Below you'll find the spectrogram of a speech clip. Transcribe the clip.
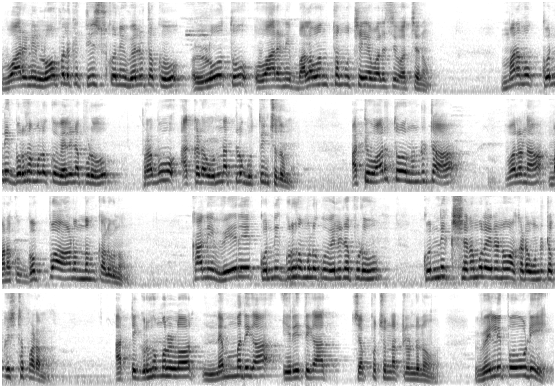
వారిని లోపలికి తీసుకొని వెలుటకు లోతు వారిని బలవంతము చేయవలసి వచ్చెను. మనము కొన్ని గృహములకు వెళ్ళినప్పుడు ప్రభు అక్కడ ఉన్నట్లు గుర్తించుదుము. అట్టి వారితో నుండుట వలన మనకు గొప్ప ఆనందం కలుగును. కానీ వేరే కొన్ని గృహములకు వెళ్ళినప్పుడు కొన్ని క్షణములైనను అక్కడ ఉండుటకు ఇష్టపడం. అట్టి గృహములలో నెమ్మదిగా ఈ రీతిగా చెప్పుచున్నట్లుండును. వెళ్ళిపోవుడి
